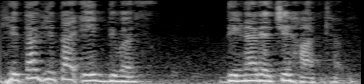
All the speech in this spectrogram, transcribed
घेता घेता एक दिवस देणाऱ्याचे हात घ्यावे.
